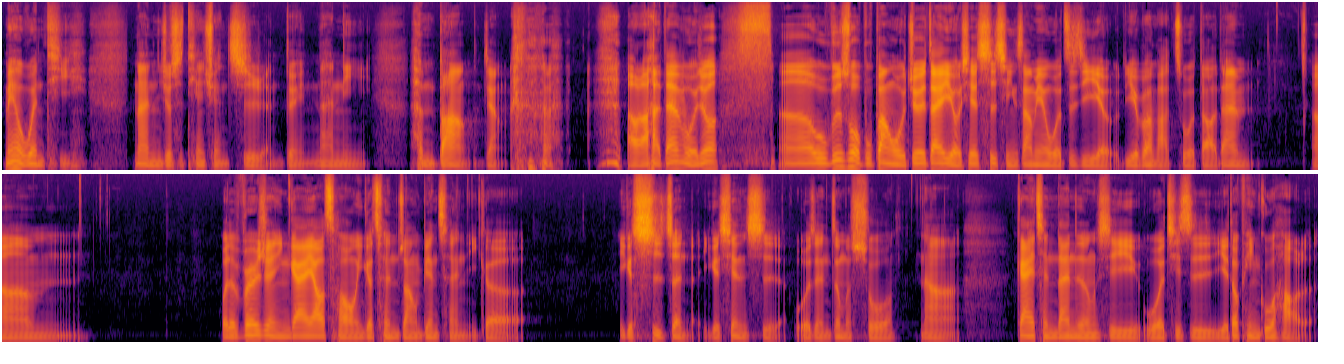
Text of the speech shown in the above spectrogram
没有问题。那你就是天选之人，对，那你很棒，这样。好啦，但是我就呃，我不是说我不棒，我觉得在有些事情上面我自己也有办法做到，但嗯，我的 version 应该要从一个村庄变成一个一个市镇的一个县市，我只能这么说。那该承担的东西，我其实也都评估好了。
